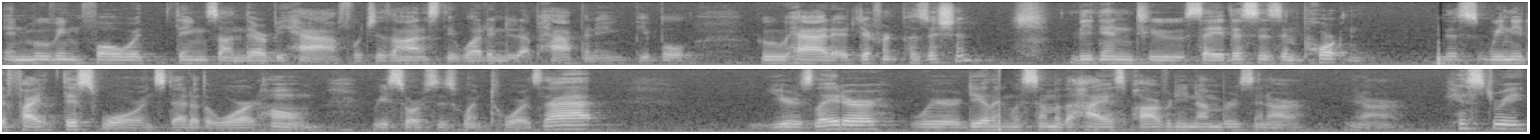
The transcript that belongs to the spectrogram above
in moving forward things on their behalf, which is honestly what ended up happening, people who had a different position begin to say this is important, this, we need to fight this war instead of the war at home. Resources went towards that. Years later, we're dealing with some of the highest poverty numbers in our, in our history.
